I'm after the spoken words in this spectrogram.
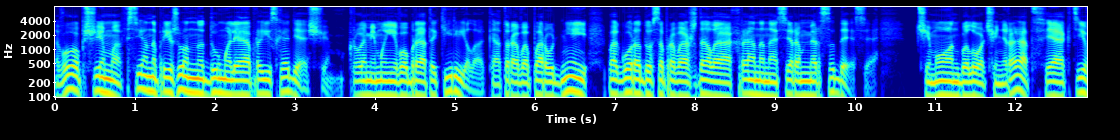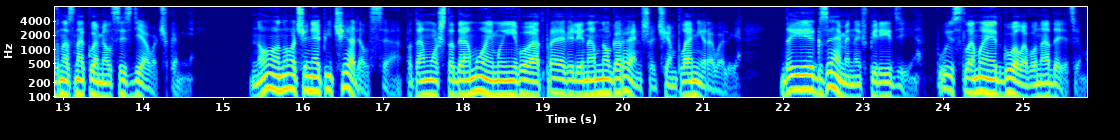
В общем, все напряженно думали о происходящем, кроме моего брата Кирилла, которого пару дней по городу сопровождала охрана на сером «Мерседесе», чему он был очень рад и активно знакомился с девочками. Но он очень опечалился, потому что домой мы его отправили намного раньше, чем планировали. Да и экзамены впереди, пусть сломает голову над этим.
